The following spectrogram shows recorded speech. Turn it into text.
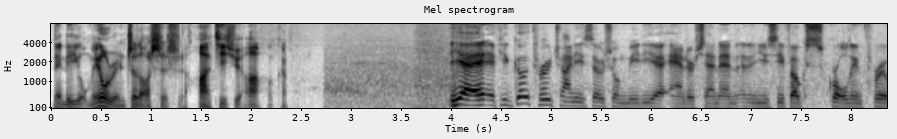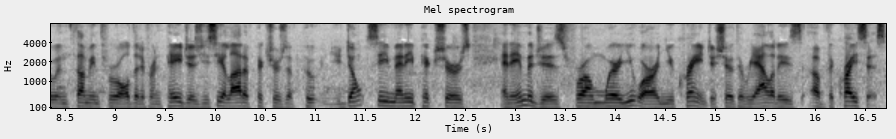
那里有没有人知道事实啊？继续啊，OK。Yeah, if you go through Chinese social media, Anderson, and, and, you see folks scrolling through and thumbing through all the different pages, you see a lot of pictures of Putin. You don't see many pictures and images from where you are in Ukraine to show the realities of the crisis.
